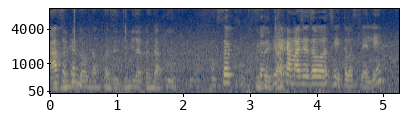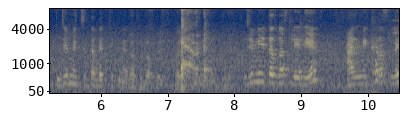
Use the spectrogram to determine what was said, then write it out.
असं कर. जिमीला कसं दाखवू. सर सर का माझ्या जवळच इथं बसलेली. जिमीची तब्येत ठीक नाही. सुद्धा पैसे पैसे जी मी इथंच बसलेली आहे आणि मी खरंच लय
